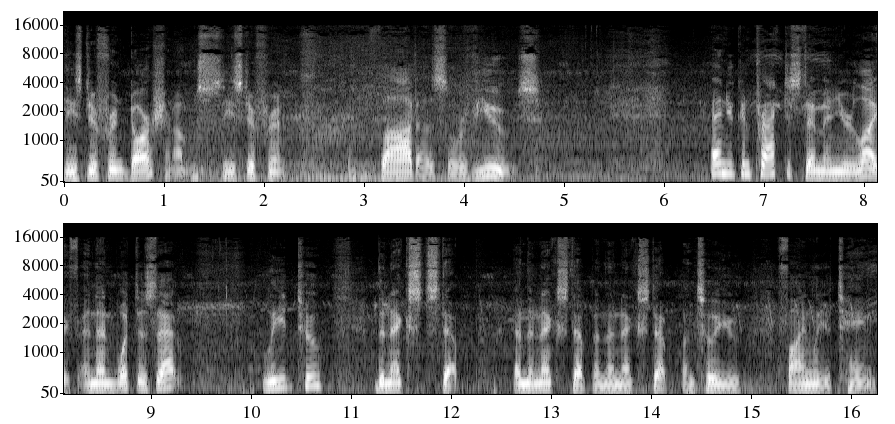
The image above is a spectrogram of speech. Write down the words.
these different darshanams, these different vadas or views. And you can practice them in your life. And then what does that lead to? The next step, and the next step, and the next step until you finally attain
